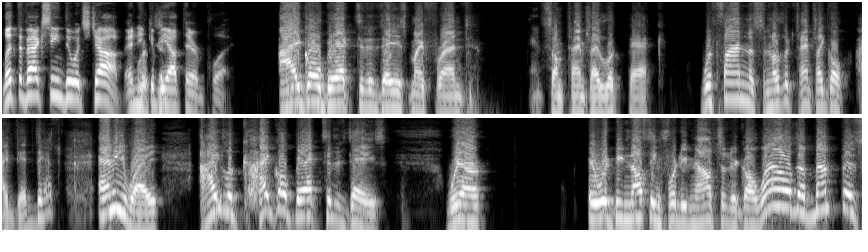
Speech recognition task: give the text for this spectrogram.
let the vaccine do its job and he can be out there and play. I go back to the days, my friend, and sometimes I look back with fondness, and other times I go, I did that. Anyway, I look, I go back to the days where it would be nothing for the announcer to go, well, the Memphis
